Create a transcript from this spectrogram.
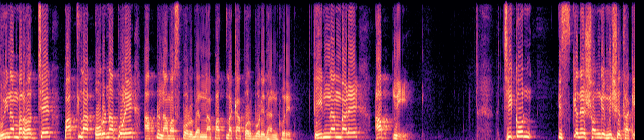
দুই নাম্বার হচ্ছে, পাতলা ওড়না পরে আপনি নামাজ পড়বেন না, পাতলা কাপড় পরিধান করে। তিন নাম্বারে, আপনি চিকন স্কিনের সঙ্গে মিশে থাকে,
